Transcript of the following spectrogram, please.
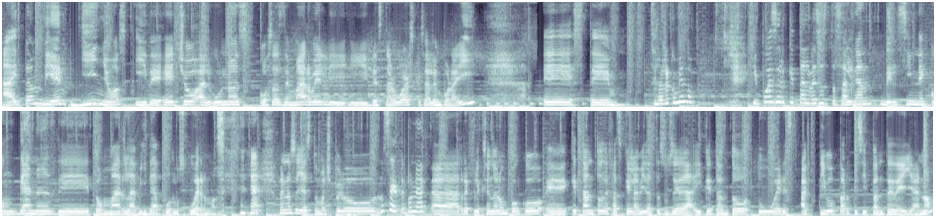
Hay también guiños y de hecho algunas cosas de Marvel y, de Star Wars que salen por ahí. Este, se las recomiendo Y puede ser que tal vez hasta salgan del cine con ganas de tomar la vida por los cuernos. bueno, eso ya es too much, pero no sé, te pone a, reflexionar un poco eh, qué tanto dejas que la vida te suceda y qué tanto tú eres activo participante de ella, ¿no?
